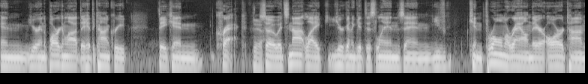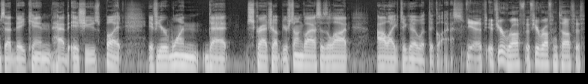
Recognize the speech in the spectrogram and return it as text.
and you're in the parking lot, they hit the concrete, they can crack. Yeah. So it's not like you're going to get this lens and you can throw them around. There are times that they can have issues, but if you're one that scratch up your sunglasses a lot, I like to go with the glass. Yeah, if, if you're rough, if you're rough and tough, if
